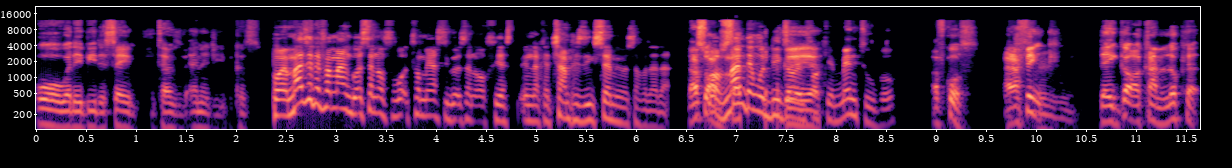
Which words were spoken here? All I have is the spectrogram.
or will they be the same in terms of energy? Because but imagine if a man got sent off what Tommy Tomiyasu got sent off in like a Champions League semi or something like that. That's what bro, man then would be going yeah. fucking mental, bro. Of course, and I think they got to kind of look at.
